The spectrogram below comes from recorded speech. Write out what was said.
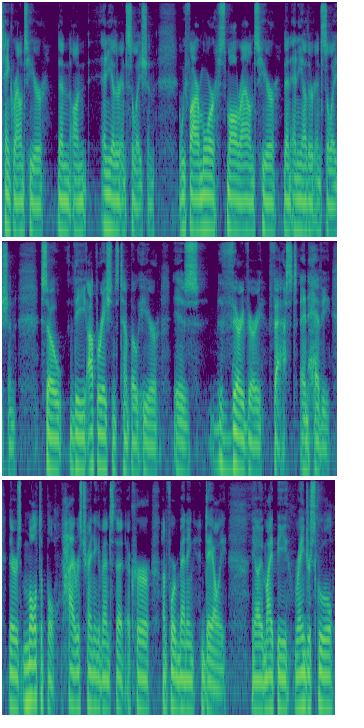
tank rounds here than on any other installation. We fire more small rounds here than any other installation. So the operations tempo here is very, very fast and heavy. There's multiple high risk training events that occur on Fort Benning daily. You know, it might be Ranger School,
